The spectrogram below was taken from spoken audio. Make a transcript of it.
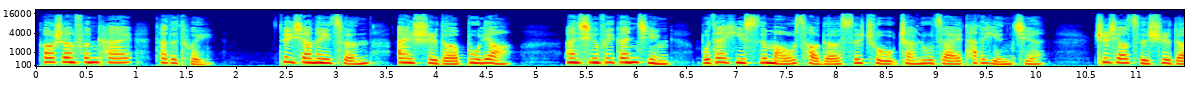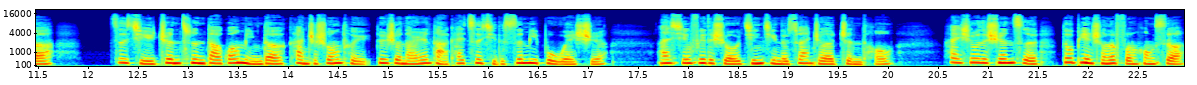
高山分开他的腿，褪下那层碍事的布料，安心飞干净不带一丝毛草的私处展露在他的眼前。知晓此事的。自己正正大光明的看着双腿对着男人打开自己的私密部位时，安心飞的手紧紧的攥着枕头，害羞的身子都变成了粉红色，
